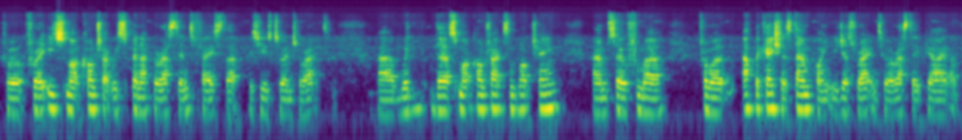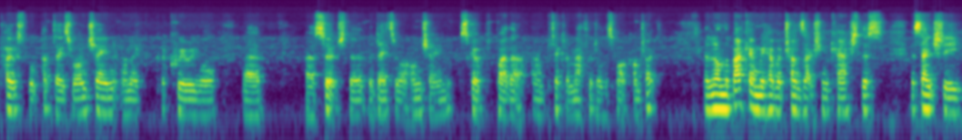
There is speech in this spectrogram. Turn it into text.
for, for each smart contract, we spin up a REST interface that is used to interact uh, with the smart contracts and blockchain. Um, so from a from an application standpoint, you just write into a REST API, a post will put data on chain and a, a query will uh, uh, search the, the data on chain scoped by that um, particular method or the smart contract. And on the back end, we have a transaction cache. This essentially,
